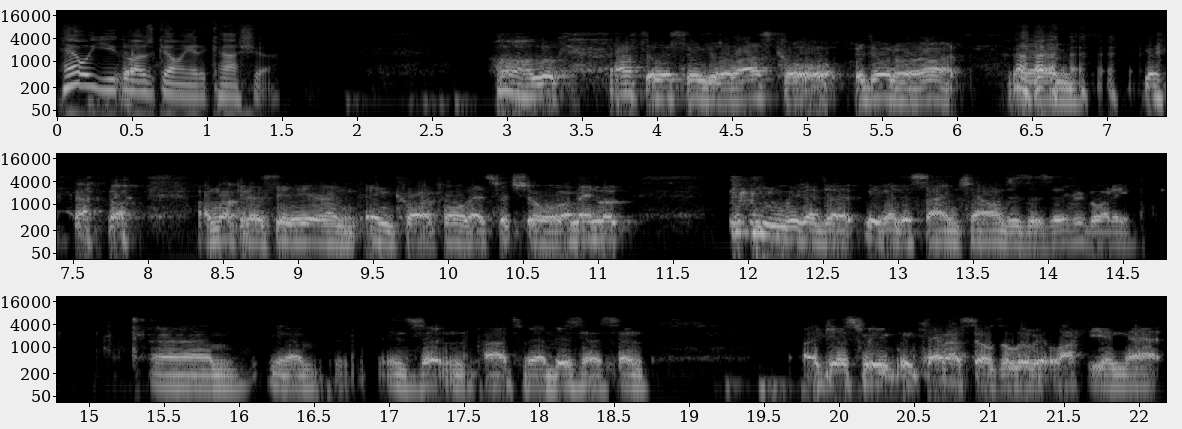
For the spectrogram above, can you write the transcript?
How are you guys going at Akasha? Oh, look, after listening to the last call, we're doing all right. Um, I'm not going to sit here and, and cry for that's for sure. I mean, look, we've had the, we've had the same challenges as everybody, um, you know, in certain parts of our business, and I guess we, we count ourselves a little bit lucky in that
